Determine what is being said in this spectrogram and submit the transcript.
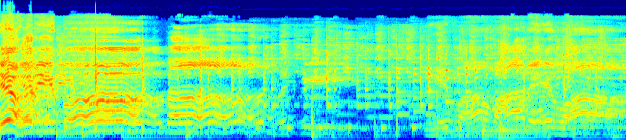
એ હરિ ભક્ત એ વાહ વાહ. રે વાહ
